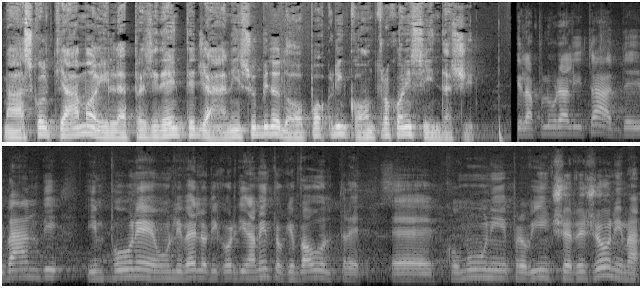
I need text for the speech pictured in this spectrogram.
Ma ascoltiamo il presidente Gianni subito dopo l'incontro con i sindaci. La pluralità dei bandi impone un livello di coordinamento che va oltre eh, comuni, province e regioni, ma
